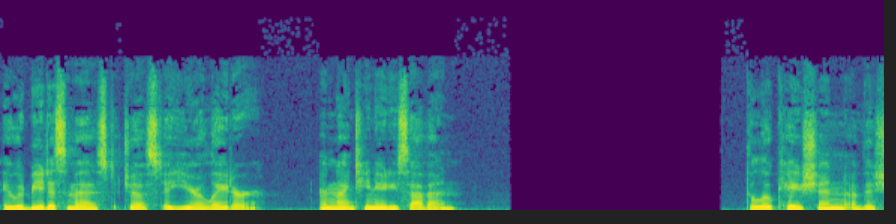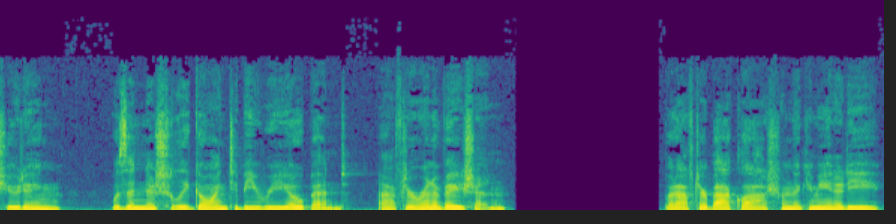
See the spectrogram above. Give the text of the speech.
It would be dismissed just a year later, in 1987. The location of the shooting was initially going to be reopened after renovation. But after backlash from the community,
